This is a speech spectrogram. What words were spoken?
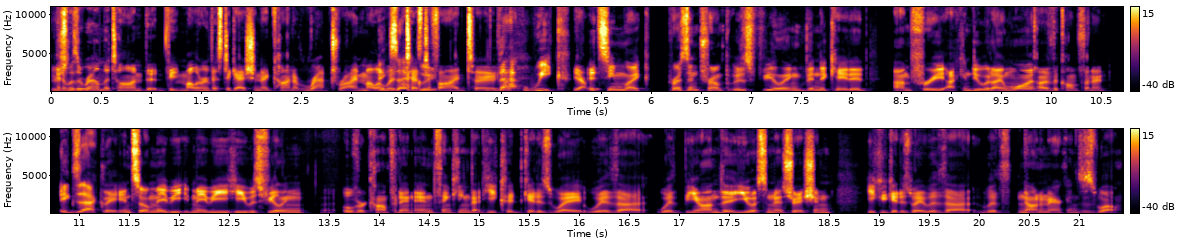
There's And it was around the time that the Mueller investigation had kind of wrapped, right? Mueller was testified to that week. Yeah. It seemed like President Trump was feeling vindicated. I'm free. I can do what I want. overconfident. Exactly. And so maybe maybe he was feeling uh, overconfident and thinking that he could get his way with uh, with beyond the U.S. administration. He could get his way with uh, with non-Americans as well.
